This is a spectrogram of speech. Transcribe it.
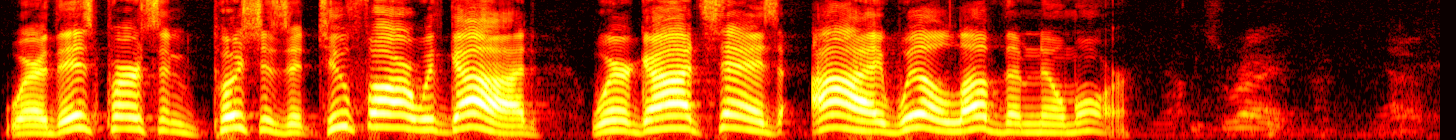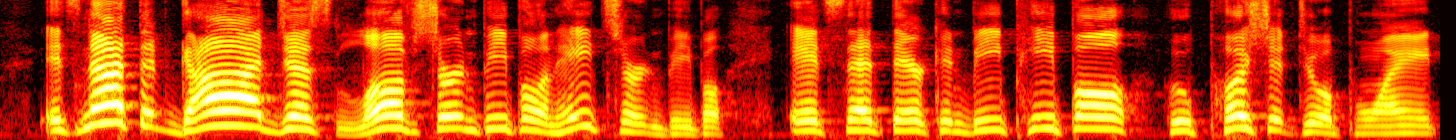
where this person pushes it too far with God, where God says, I will love them no more. It's not that God just loves certain people and hates certain people. It's that there can be people who push it to a point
